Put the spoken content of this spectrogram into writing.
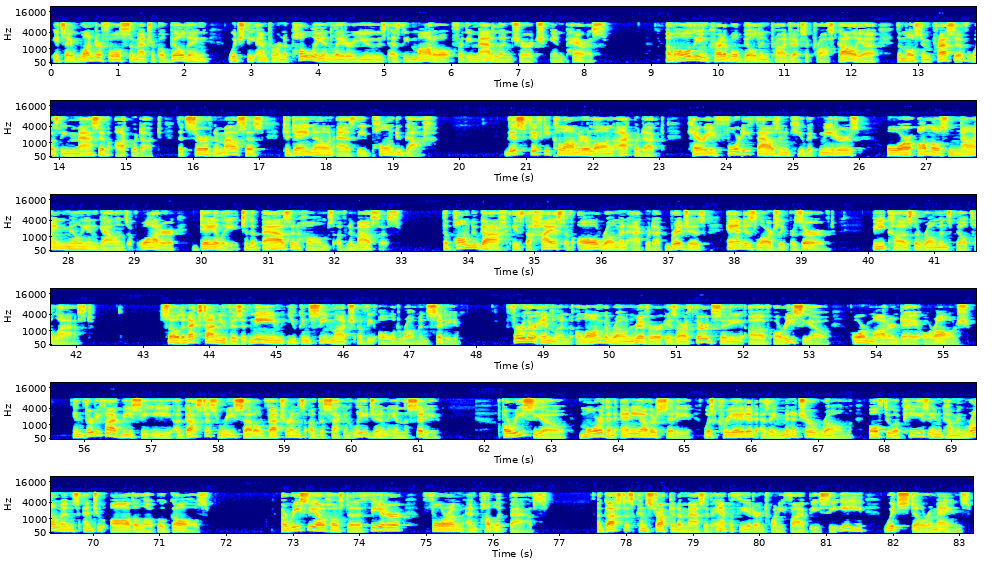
It's a wonderful symmetrical building which the Emperor Napoleon later used as the model for the Madeleine Church in Paris. Of all the incredible building projects across Gallia, the most impressive was the massive aqueduct that served Nemausus today known as the Pont du Gard. This 50 kilometer long aqueduct carried 40,000 cubic meters, or almost 9 million gallons of water daily to the baths and homes of Nemausus. The Pont du Gard is the highest of all Roman aqueduct bridges and is largely preserved, because the Romans built to last. So the next time you visit Nîmes, you can see much of the old Roman city. Further inland along the Rhone River is our third city of Arausio, or modern day Orange. In 35 BCE, Augustus resettled veterans of the Second Legion in the city. Arausio, more than any other city, was created as a miniature Rome, both to appease incoming Romans and to awe the local Gauls. Arausio hosted a theater, forum, and public baths. Augustus constructed a massive amphitheater in 25 BCE, which still remains.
